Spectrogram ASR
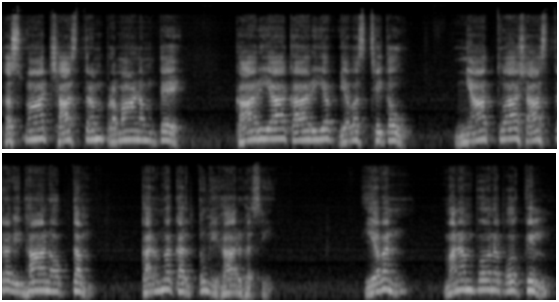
தஸ்மாத் சாஸ்திரம் பிரமாணம் தே காரியாகாரிய வியவஸ்திதௌ ஞாத்வா சாஸ்திர விதானோக்தம் கர்ம கர்த்தும் இகார்ஹசி. எவன் மனம் போன போக்கில்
